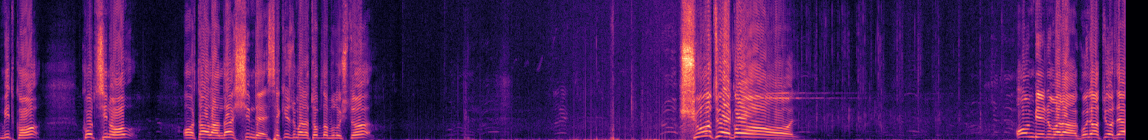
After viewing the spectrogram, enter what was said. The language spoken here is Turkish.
Mitko, Kotsinov orta alanda. Şimdi 8 numara topla buluştu. Şut ve gol. 11 numara golü atıyor.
